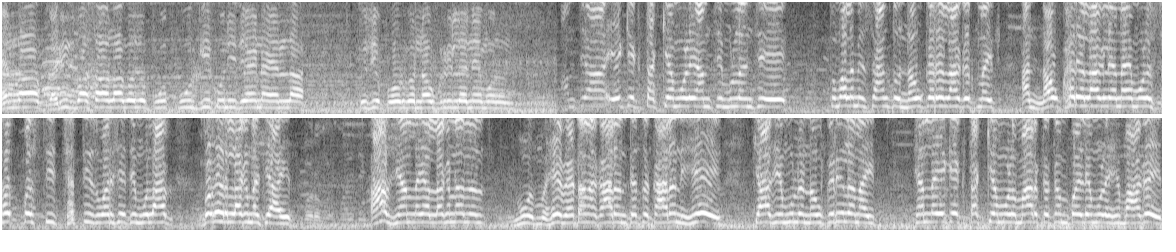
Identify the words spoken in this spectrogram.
यांना घरीच बसावं लागत पू पूरगी कोणी द्यायना यांना. तुझी पोरग नोकरीला नाही म्हणून. आमच्या एक एक टक्क्यामुळे आमचे मुलांचे तुम्हाला मी सांगतो नोकऱ्या लागत नाहीत. आणि नोकऱ्या लागल्या नाहीमुळे सत पस्तीस छत्तीस वर्षाची मुलं आज बगर लग्नाचे आहेत. आज यांना या लग्नाला हे भेटाना कारण त्याचं कारण हे की आज हे मुलं नोकरीला नाहीत. ह्यांना एक एक टक्क्यामुळे मार्क कमी पडल्यामुळे हे माग आहेत.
